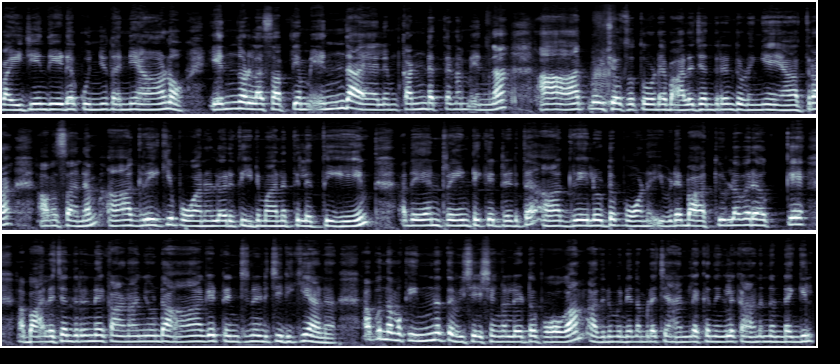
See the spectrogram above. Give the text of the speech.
വൈജയന്തിയുടെ കുഞ്ഞു തന്നെയാണോ എന്നുള്ള സത്യം എന്തായാലും കണ്ടെത്തണം എന്ന ആ ആത്മവിശ്വാസത്തോടെ ബാലചന്ദ്രൻ തുടങ്ങിയ യാത്ര അവസാനം ആഗ്രയ്ക്ക് പോകാനുള്ള ഒരു തീരുമാനത്തിലെത്തുകയും അദ്ദേഹം ട്രെയിൻ ടിക്കറ്റ് എടുത്ത് ആഗ്രയിലോട്ട് പോകണം ഇവിടെ ബാക്കിയുള്ളവരൊക്കെ ബാലചന്ദ്രനെ കാണാഞ്ഞുകൊണ്ട് ആകെ ടെൻഷൻ അടിച്ചിരിക്കുകയാണ്. അപ്പോൾ നമുക്ക് ഇന്നത്തെ വിശേഷങ്ങളിലോട്ട് പോകാം. അതിനു മുന്നേ നമ്മുടെ ചാനലൊക്കെ നിങ്ങൾ കാണുന്നുണ്ടെങ്കിൽ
